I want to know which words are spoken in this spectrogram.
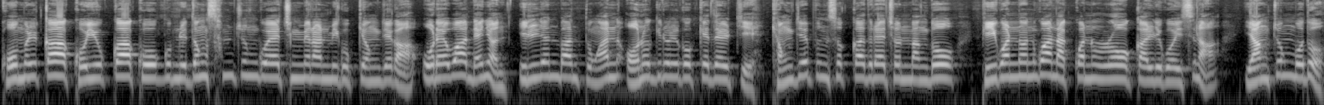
고물가, 고유가, 고금리 등 삼중고에 직면한 미국 경제가 올해와 내년 1년 반 동안 어느 길을 걷게 될지 경제 분석가들의 전망도 비관론과 낙관론으로 엇갈리고 있으나 양쪽 모두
